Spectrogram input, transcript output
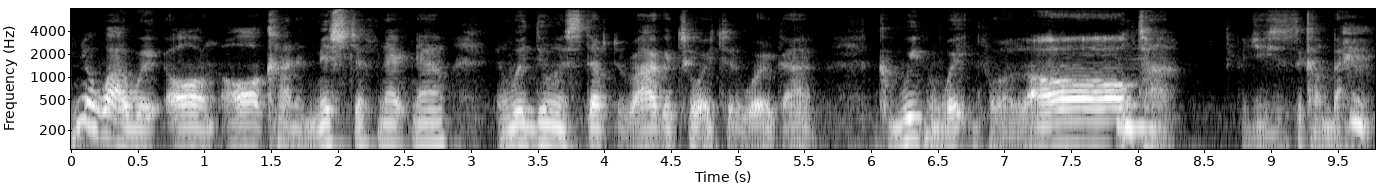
you know why we're all in all kind of mischief right now, and we're doing stuff derogatory to the Word of God? Because we've been waiting for a long mm-hmm. time for Jesus to come back. I'm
